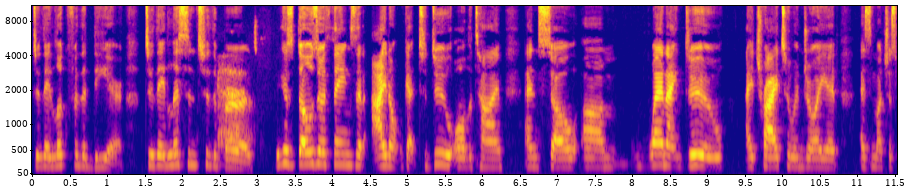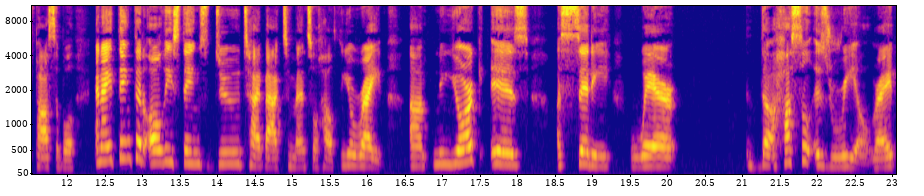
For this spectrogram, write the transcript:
Do they look for the deer? Do they listen to the birds? Because those are things that I don't get to do all the time. And so um, when I do, I try to enjoy it as much as possible. And I think that all these things do tie back to mental health. You're right. Um, New York is a city where the hustle is real, right?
